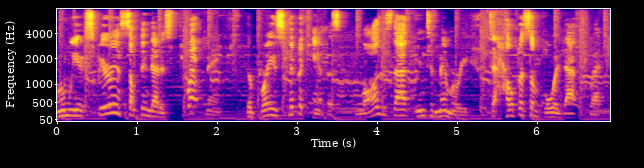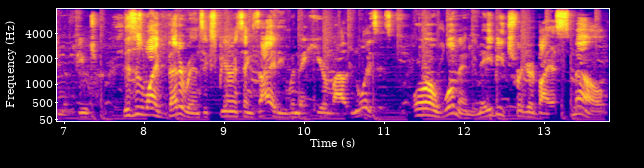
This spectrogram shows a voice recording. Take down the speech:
When we experience something that is threatening, the brain's hippocampus logs that into memory to help us avoid that threat in the future. This is why veterans experience anxiety when they hear loud noises, or a woman may be triggered by a smell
